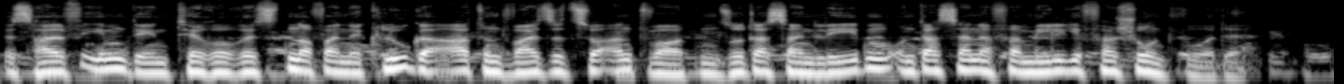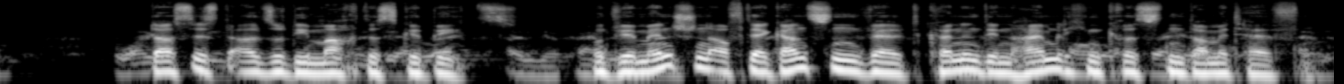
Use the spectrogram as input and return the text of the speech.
Es half ihm, den Terroristen auf eine kluge Art und Weise zu antworten, sodass sein Leben und das seiner Familie verschont wurde. Das ist also die Macht des Gebets. Und wir Menschen auf der ganzen Welt können den heimlichen Christen damit helfen.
